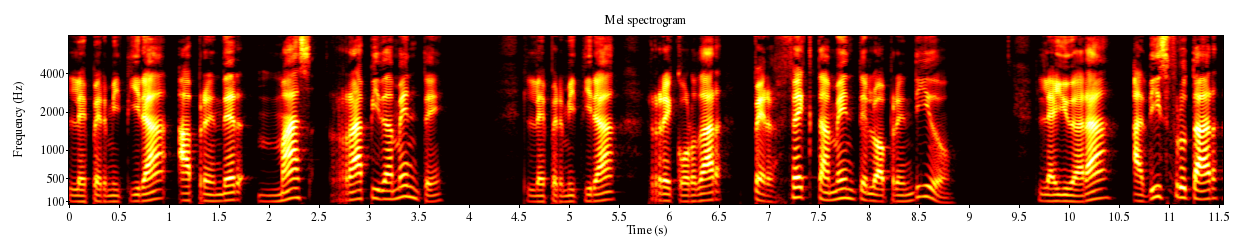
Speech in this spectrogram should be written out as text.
le permitirá aprender más rápidamente, le permitirá recordar perfectamente lo aprendido, le ayudará a disfrutar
